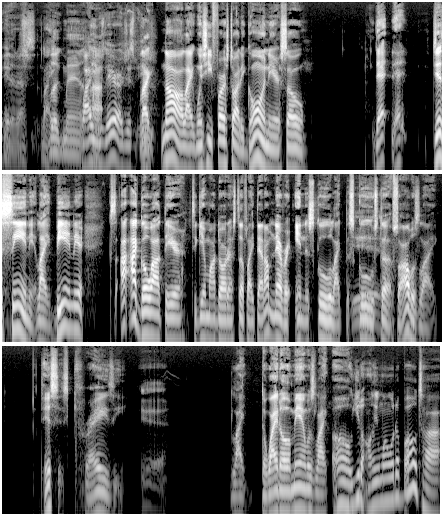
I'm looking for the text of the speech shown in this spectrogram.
Yeah, that's like- look, man. Why you was there or just like No, like when she first started going there. So that that just seeing it, like being there, cause I, I go out there to get my daughter and stuff like that. I'm never in the school like the school Yeah. stuff. So I was like, this is crazy. Yeah. like the white old man was like, "Oh, you the only one with a bow tie,"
